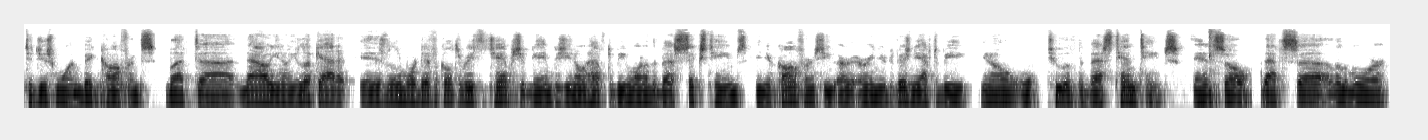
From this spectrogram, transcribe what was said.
to just one big conference. But uh, now you know you look at it it is a little more difficult to reach the championship game because you don't have to be one of the best six teams in your conference. You or, or in your division you have to be you know two of the best 10 teams. And so that's uh, a little more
